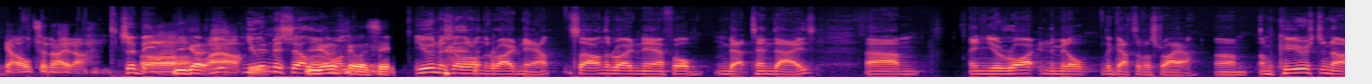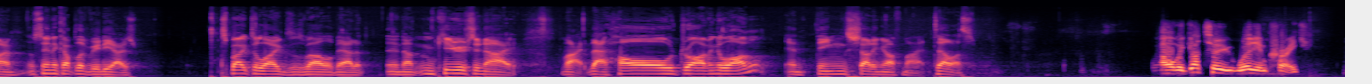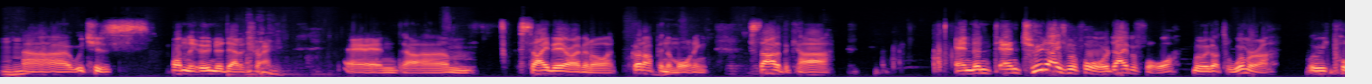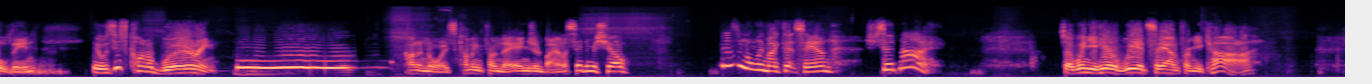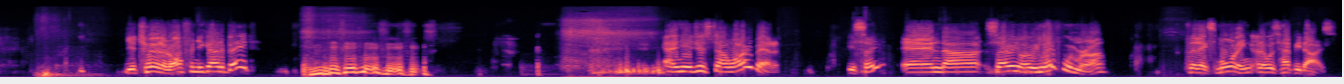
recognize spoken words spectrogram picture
Yeah, alternator. So Ben, Oh, You got- wow. you and Michelle You are got to on, fill us in. you and Michelle are on the road now. So on the road now for about ten days, um, and you're right in the middle, the guts of Australia. Um, I'm curious to know. I've seen a couple of videos. Spoke to Logs as well about it, and um, I'm curious to know, mate, that whole driving along and things shutting off, mate. Tell us. Well, we got to William Creek, uh, which is on the Oodnadatta track, and um, stayed there overnight. Got up in the morning, started the car, and then and two days before, a day before, when we got to Woomera, where we pulled in, there was this kind of whirring kind of noise coming from the engine bay, and I said to Michelle, "It doesn't normally make that sound." She said, "No." So when you hear a weird sound from your car, you turn it off and you go to bed. and you just don't worry about it. You see? And uh, so anyway, we left Woomera the next morning and it was happy days.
